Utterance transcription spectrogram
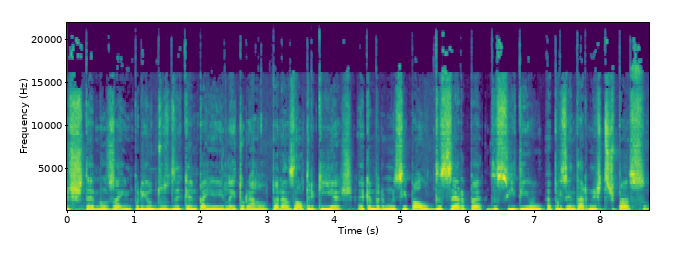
Porque estamos em período de campanha eleitoral para as autarquias, a Câmara Municipal de Serpa decidiu apresentar neste espaço,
